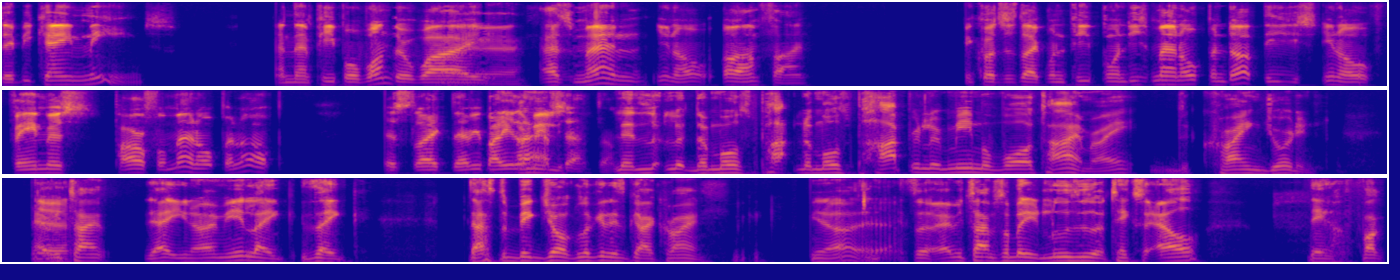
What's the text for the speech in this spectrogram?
they became memes, and then people wonder why, yeah. as men, you know, oh I'm fine, because it's like when people when these men opened up, these you know famous powerful men open up, it's like everybody I mean, laughs at them. Look, look, the most pop, the most popular meme of all time, right? The crying Jordan. Every Yeah. time that you know what I mean, like it's like that's the big joke. Look at this guy crying. You know, Yeah. so every time somebody loses or takes an L, they fuck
